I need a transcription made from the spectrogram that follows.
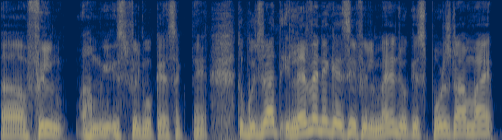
फ़िल्म, हम इस फ़िल्म को कह सकते हैं। तो गुजरात इलेवन एक ऐसी फ़िल्म है जो कि स्पोर्ट्स ड्रामा है।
